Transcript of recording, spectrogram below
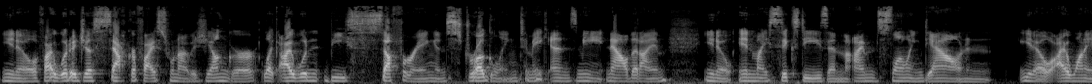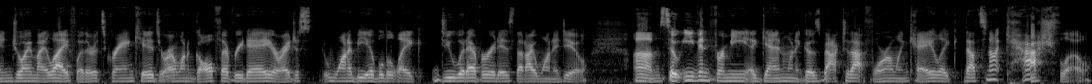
you know, if I would have just sacrificed when I was younger, like I wouldn't be suffering and struggling to make ends meet now that I'm, you know, in my 60s and I'm slowing down and you know, I want to enjoy my life, whether it's grandkids or I want to golf every day or I just want to be able to like do whatever it is that I want to do. Um, so even for me, again, when it goes back to that 401k, like that's not cash flow.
